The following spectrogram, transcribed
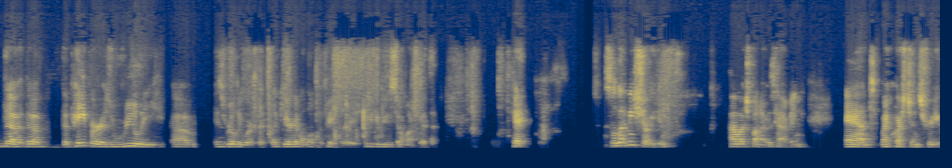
the the the paper is really um, is really worth it. Like you're gonna love the paper. You can do so much with it. Okay, so let me show you how much fun I was having and my questions for you.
